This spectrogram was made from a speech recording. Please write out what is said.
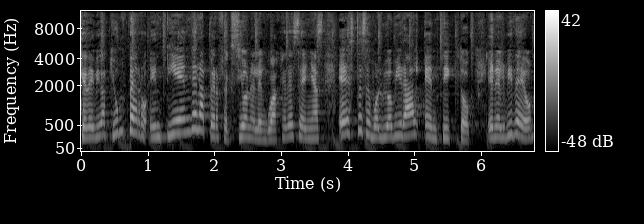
que debido a que un perro entiende a la perfección el lenguaje de señas, este se volvió viral en TikTok. En el video,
